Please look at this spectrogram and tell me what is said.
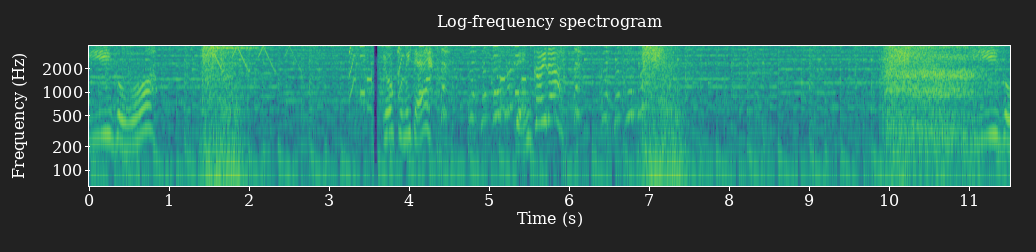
いいぞ。よく見て。全開だ。いいぞ。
